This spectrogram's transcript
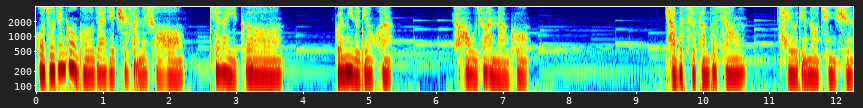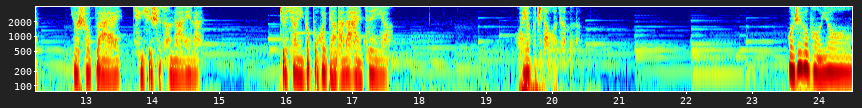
我昨天跟我朋友在一起吃饭的时候，接了一个闺蜜的电话，然后我就很难过。茶不思饭不香。还有点闹情绪，又说不来情绪是从哪里来，就像一个不会表达的孩子一样。我也不知道我怎么了。我这个朋友，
